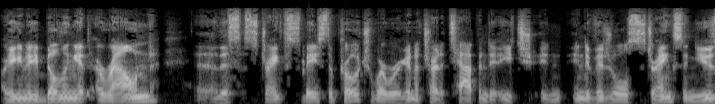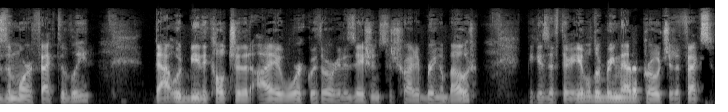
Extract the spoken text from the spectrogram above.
Are you going to be building it around uh, this strengths based approach where we're going to try to tap into each in, individual's strengths and use them more effectively? That would be the culture that I work with organizations to try to bring about. Because if they're able to bring that approach, it affects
